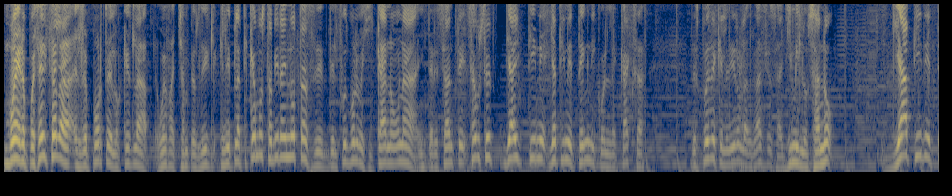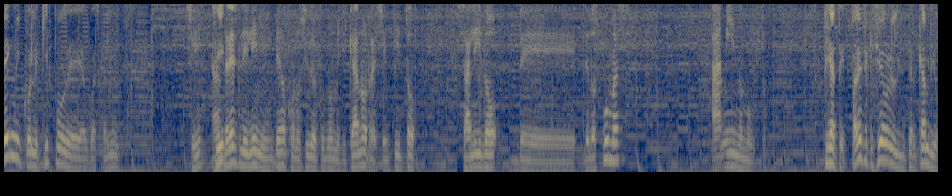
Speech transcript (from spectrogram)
Bueno, pues ahí está la- el reporte de lo que es la UEFA Champions League. Que le platicamos también, hay notas de- del fútbol mexicano, una interesante. ¿Sabe usted? Ya tiene, ya tiene técnico el Necaxa. Después de que le dieron las gracias a Jimmy Lozano, ya tiene técnico el equipo de Aguascalientes. Sí, Sí. Andrés Lilini, un viejo conocido del fútbol mexicano, recientito salido de, de los Pumas. A mí no me gustó. Fíjate, parece que hicieron el intercambio.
